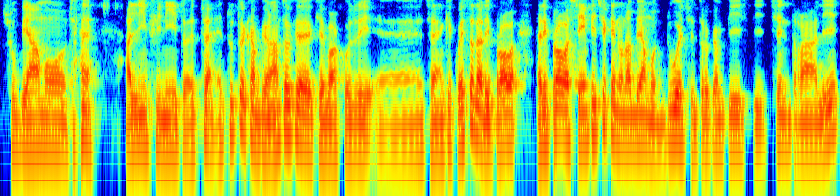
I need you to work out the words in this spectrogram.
subiamo cioè, all'infinito, eh, cioè, è tutto il campionato che, che va così. Eh, cioè, anche questa è la riprova, la riprova semplice che non abbiamo due centrocampisti centrali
